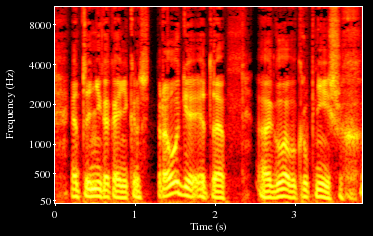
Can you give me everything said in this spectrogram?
– это никакая не конспирология, это главы крупнейших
